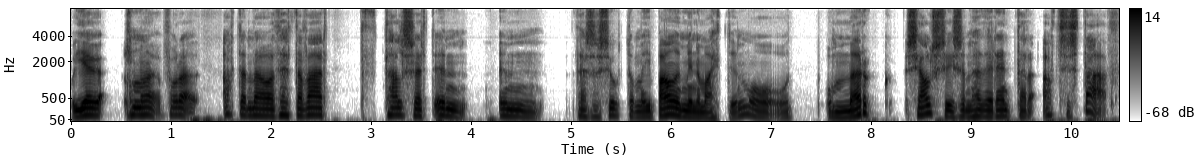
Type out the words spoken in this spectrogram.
og ég svona fór að átta með á að þetta var talsvert um, um þessa sjúkdóma í báðum mínum ættum og, og, og mörg sjálfsvíð sem hefði reyndar átt sér stað.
